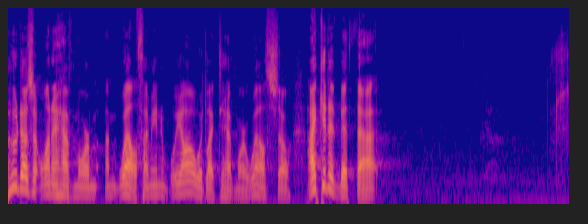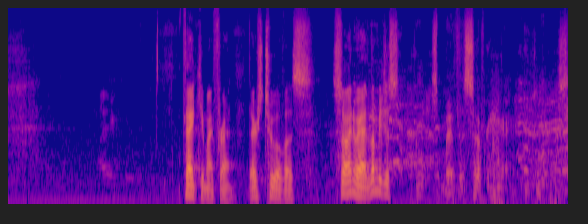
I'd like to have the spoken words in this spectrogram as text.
who doesn't want to have more um, wealth? I mean, we all would like to have more wealth, so I can admit that. Thank you, my friend. There's two of us. So anyway, let me just, let me just move this over here. So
